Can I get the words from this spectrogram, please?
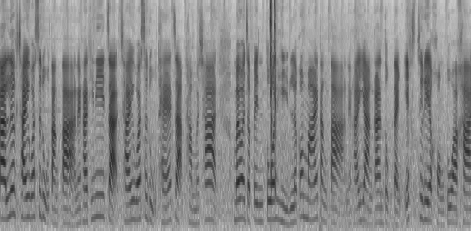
การเลือกใช้วัสดุต่างๆนะคะ ที่นี่จะใช้วัสดุแท้จากธรรมชาติ ไม่ว่าจะเป็นตัวหินแล้วก็ไม้ต่างๆนะคะ อย่างการตกแต่ง exterior ของตัวอาคาร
